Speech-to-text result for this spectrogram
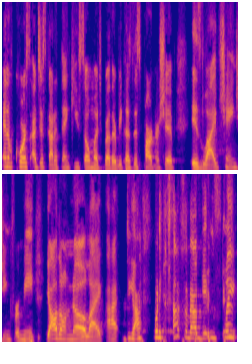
And of course, I just got to thank you so much, brother, because this partnership is life changing for me. Y'all don't know, like I Deon, when he talks about getting sleep,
